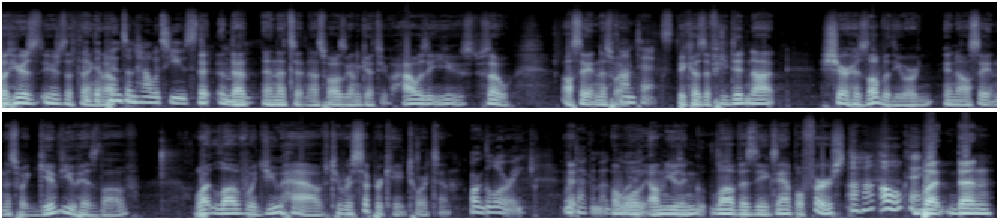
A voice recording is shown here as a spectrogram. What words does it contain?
But here's here's the thing, it and depends on how it's used. it- that and that's it. And that's what I was going to get to. How is it used? So I'll say it in this way: Context. because if He did not share His love with you, or and I'll say it in this way: give you His love, what love would you have to reciprocate towards Him? Or glory. We're Uh, talking about Oh, glory. well, I'm using love as the example first. uh huh. Oh, okay. But then,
